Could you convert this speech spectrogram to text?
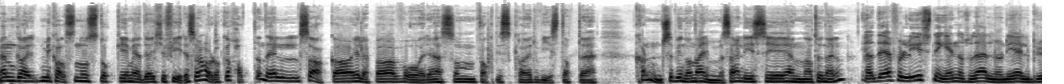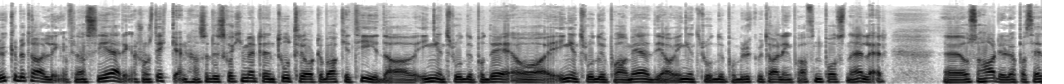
Men Gard Michaelsen, hos dere i Media24 så har dere hatt en del saker i løpet av året som faktisk har vist at det kanskje begynner å nærme seg lys i enden av tunnelen? Ja, det er forlysning i enden av tunnelen når det gjelder brukerbetaling og finansiering av journalistikken. Altså, det skal ikke mer til enn to-tre år tilbake i tid da ingen trodde på det, og ingen trodde på media, og ingen trodde på brukerbetaling på Aftenposten heller. Eh, og så har det i løpet av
